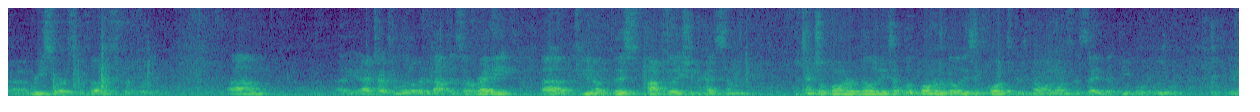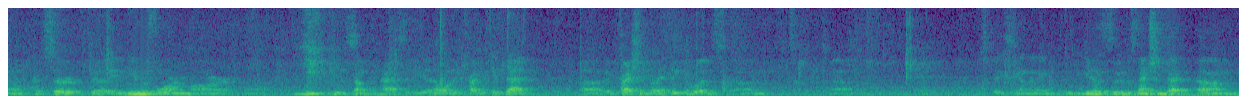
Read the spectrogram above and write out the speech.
uh, resource to folks for free. Um, I I talked a little bit about this already. Uh, You know, this population has some potential vulnerabilities. I put vulnerabilities in quotes because no one wants to say that people who, you know, have served uh, in uniform are uh, weak in some capacity. I don't want to try to get that uh, impression, but I think it was um, uh, spacing on the name. You know, it was mentioned that um,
